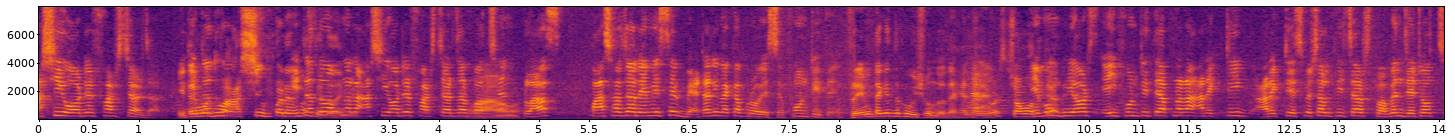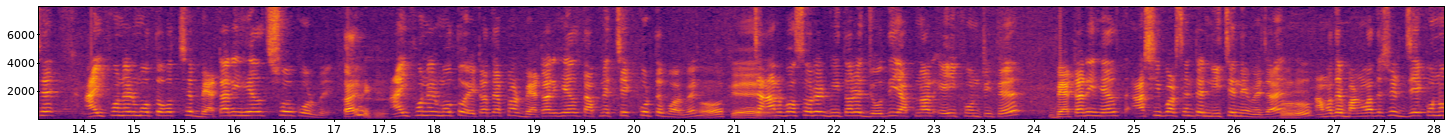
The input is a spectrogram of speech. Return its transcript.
আশি ওয়াটের ফাস্ট চার্জার এটার মধ্যে 80 ওয়াটের এটাতেও charger আপনারা আশি ওয়াটের ফাস্ট চার্জার পাচ্ছেন প্লাস পাঁচ হাজার এমএস এর ব্যাটারি ব্যাকআপ রয়েছে ফোনটিতে। ফ্রেমটা কিন্তু খুবই সুন্দর দেখেন না ভিউয়ার্স হ্যাঁ। এবং ভিউয়ার্স এই ফোনটিতে আপনারা আরেকটি আরেকটি স্পেশাল ফিচার্স পাবেন যেটা হচ্ছে আইফোনের মতো হচ্ছে ব্যাটারি হেলথ শো করবে। তাই নাকি? আইফোনের মতো এটাতে আপনার ব্যাটারি হেলথ আপনি চেক করতে পারবেন। ওকে চার বছরের ভিতরে যদি আপনার এই ফোনটিতে ব্যাটারি হেলথ আশি পার্সেন্টের নিচে নেমে যায়। আমাদের বাংলাদেশের যে কোনো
